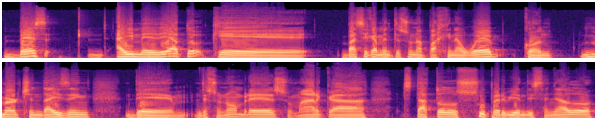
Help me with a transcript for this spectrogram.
ves a inmediato que básicamente es una página web con merchandising de, su nombre, su marca, está todo súper bien diseñado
